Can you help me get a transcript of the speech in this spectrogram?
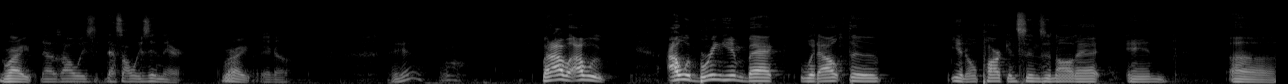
Right. That was always that's always in there. Right. You know. Yeah. But I, w- I would I would bring him back without the you know Parkinson's and all that and uh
